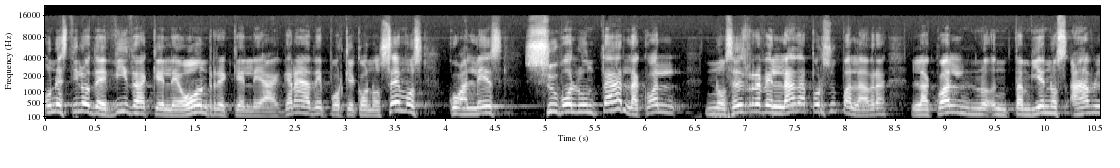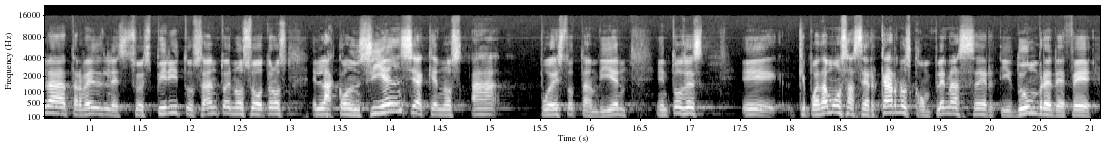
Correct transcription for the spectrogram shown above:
un estilo de vida que le honre, que le agrade, porque conocemos cuál es su voluntad, la cual nos es revelada por su palabra, la cual también nos habla a través de su Espíritu Santo en nosotros, la conciencia que nos ha puesto también. Entonces, eh, que podamos acercarnos con plena certidumbre de fe,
